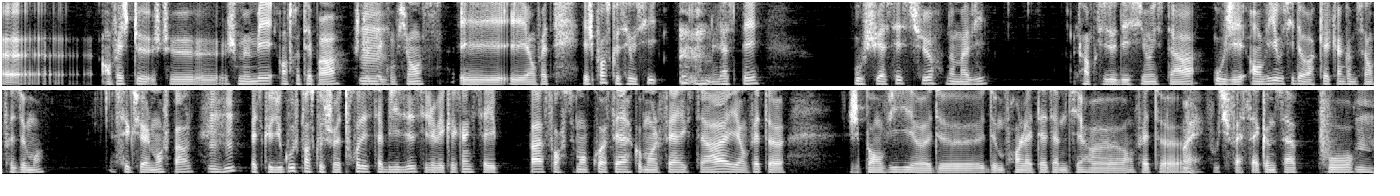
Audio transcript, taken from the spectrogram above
euh, en fait, je, te, je, te, je me mets entre tes bras, je te Mhm. fais confiance, et, et en fait, et je pense que c'est aussi l'aspect où je suis assez sûr dans ma vie, en prise de décision, etc., où j'ai envie aussi d'avoir quelqu'un comme ça en face de moi, sexuellement, je parle. Mhm. Parce que du coup, je pense que je serais trop déstabilisé si j'avais quelqu'un qui savait pas forcément quoi faire, comment le faire, etc. Et en fait, euh, j'ai pas envie euh, de, de me prendre la tête à me dire, euh, en fait, Ouais. faut que tu fasses ça comme ça pour Mm.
